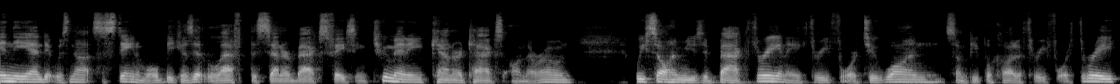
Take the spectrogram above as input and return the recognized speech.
in the end, it was not sustainable because it left the center backs facing too many counterattacks on their own. We saw him use a back three and a 3 4 2 1. Some people call it a 3 4 3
